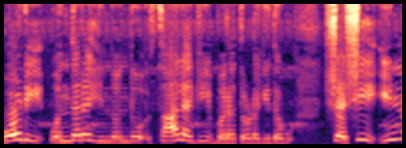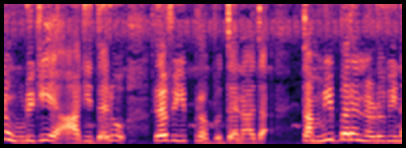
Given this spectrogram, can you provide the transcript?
ಓಡಿ ಒಂದರ ಹಿಂದೊಂದು ಸಾಲಾಗಿ ಬರತೊಡಗಿದವು. ಶಶಿ ಇನ್ನು ಹುಡುಗಿಯೇ ಆಗಿದ್ದರೂ ರವಿ ಪ್ರಬುದ್ಧನಾದ. ತಮ್ಮಿಬ್ಬರ ನಡುವಿನ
